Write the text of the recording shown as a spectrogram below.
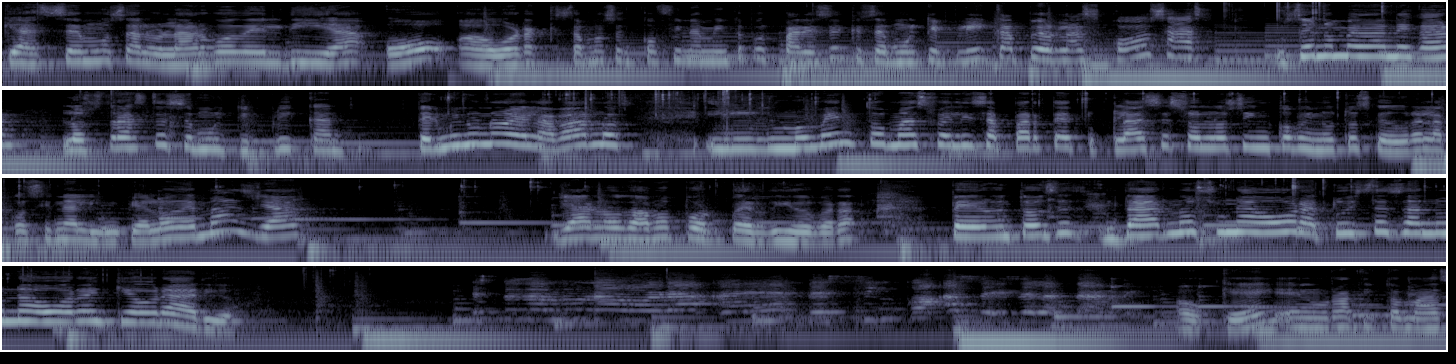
que hacemos a lo largo del día o ahora que estamos en confinamiento, pues parece que se multiplica peor las cosas. Usted no me va a negar, los trastes se multiplican. Termina uno de lavarlos y el momento más feliz aparte de tu clase son los cinco minutos que dura la cocina limpia. Lo demás ya ya lo damos por perdido, ¿verdad? Pero entonces, darnos una hora. ¿Tú estás dando una hora en qué horario? Estoy dando una hora eh, de 5 a 6 de la tarde. Ok, en un ratito más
